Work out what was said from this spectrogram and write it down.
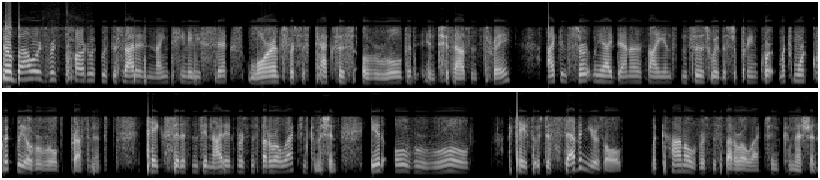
No, Bowers versus Hardwick was decided in 1986. Lawrence versus Texas overruled it in 2003. I can certainly identify instances where the Supreme Court much more quickly overruled precedent. Take Citizens United versus Federal Election Commission. It overruled a case that was just seven years old, McConnell versus Federal Election Commission.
